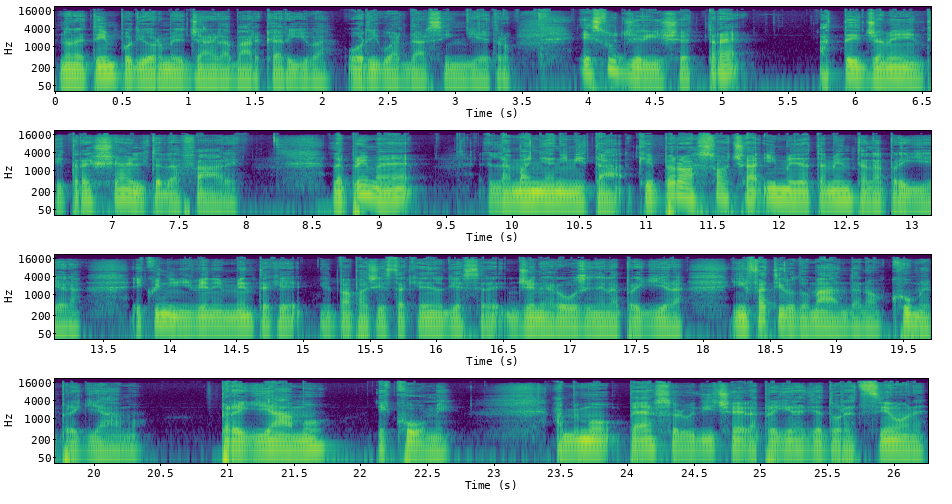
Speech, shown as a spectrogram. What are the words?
non è tempo di ormeggiare la barca a riva o riguardarsi indietro e suggerisce tre atteggiamenti, tre scelte da fare. La prima è la magnanimità, che però associa immediatamente alla preghiera e quindi mi viene in mente che il Papa ci sta chiedendo di essere generosi nella preghiera. Infatti lo domandano, come preghiamo? Preghiamo e come? Abbiamo perso, lui dice, la preghiera di adorazione,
